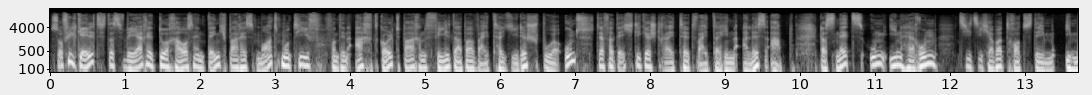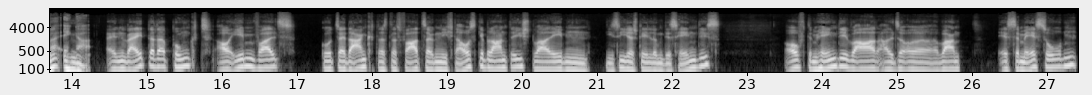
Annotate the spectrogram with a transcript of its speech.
So viel Geld, das wäre durchaus ein denkbares Mordmotiv. Von den acht Goldbarren fehlt aber weiter jede Spur. Und der Verdächtige streitet weiterhin alles ab. Das Netz um ihn herum zieht sich aber trotzdem immer enger. Ein weiterer Punkt, auch ebenfalls, Gott sei Dank, dass das Fahrzeug nicht ausgebrannt ist, war eben die Sicherstellung des Handys. Auf dem Handy war also, äh, waren SMS oben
